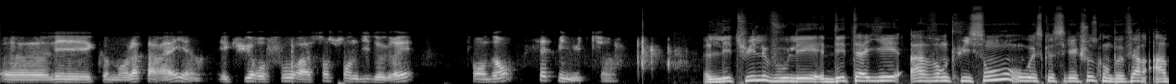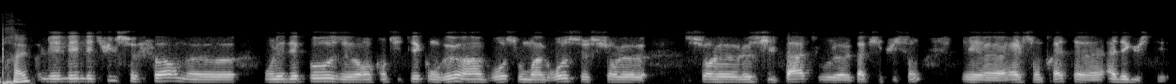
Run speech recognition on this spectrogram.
les comment l'appareil et cuire au four à 170 degrés pendant 7 minutes. Les tuiles, vous les détaillez avant cuisson ou est-ce que c'est quelque chose qu'on peut faire après? Les, tuiles se forment, euh, on les dépose en quantité qu'on veut, hein, grosse ou moins grosse, sur le sur le, le ou le papier cuisson et euh, elles sont prêtes euh, à déguster.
